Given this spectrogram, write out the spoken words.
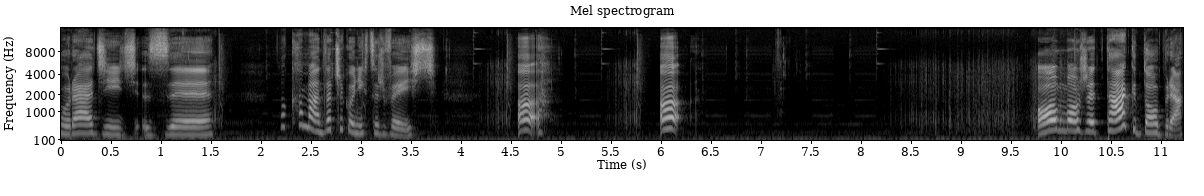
poradzić z... No on, dlaczego nie chcesz wyjść? O! O! O, może tak? Dobra.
